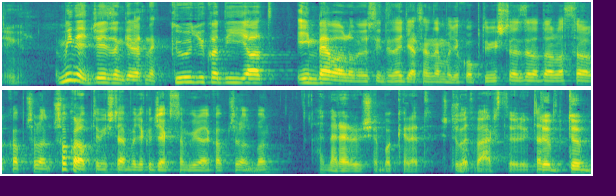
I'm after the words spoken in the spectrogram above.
Igen. Mindegy, Jason Garrettnek küldjük a díjat. Én bevallom őszintén, egyáltalán nem vagyok optimista ezzel a dallas kapcsolatban. Sokkal optimistább vagyok a Jacksonville-el kapcsolatban. Hát mert erősebb a keret, és többet vársz tőlük. több, több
